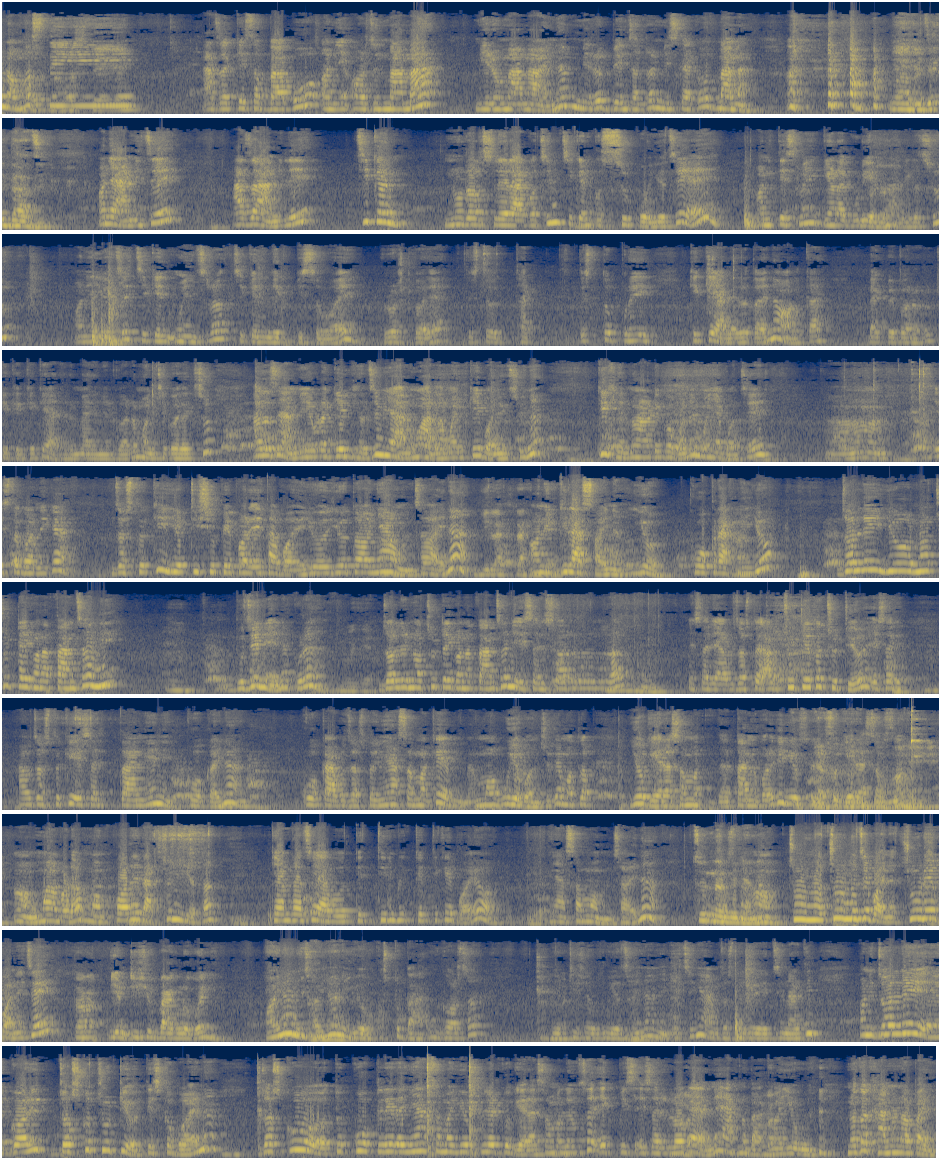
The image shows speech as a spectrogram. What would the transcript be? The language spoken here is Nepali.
नमस्ते। आज केशव बाबु अनि अर्जुन मामा मेरो मामा होइन मेरो व्यञ्जन र मिस्काको मामा। अनि हामी चाहिँ आज हामीले चिकन नुडल्स लिएर आएको छौँ। चिकनको सुप हो यो चाहिँ है। अनि त्यसमै गेडागुडीहरू हालेको छु। अनि यो चाहिँ चिकन विङ्स र चिकन लेग पिस हो है। रोस्ट गरे त्यस्तो थाक त्यस्तो पुरै के के हालेर त होइन हल्का। ब्ल्याक पेपरहरू के के के के हालेर म्यारिनेट गरेर मैले चाहिँ गरेको छु। आज चाहिँ हामी एउटा गेम खेल्छौँ। यहाँ उहाँहरूलाई मैले केही भनेको छुइनँ। के खेल्नु आँटेको भने म यहाँ भन्छु है यस्तो गर्ने क्या। जस्तो कि यो टिस्यु पेपर यता भयो यो यो त यहाँ हुन्छ होइन। अनि गिलास होइन यो कोक राख्ने यो। जसले यो नचुट्याइकन तान्छ नि बुझ्यो नि होइन कुरा। जसले नचुट्याइकन तान्छ नि यसरी सर र यसरी अब जस्तै अब चुट्यो त चुट्यो यसरी अब जस्तो कि यसरी तान्यो नि कोक होइन? कोक अब जस्तो यहाँसम्म के म उयो भन्छु क्या मतलब यो घेरासम्म तान्नु पऱ्यो कि यो प्लेटको घेरासम्म? अँ उहाँबाट म परै राख्छु नि यो त। क्यामेरा चाहिँ अब त्यति त्यत्तिकै भयो यहाँसम्म हुन्छ होइन? चुन्न मिलेन। चुड्नु चुड्नु चाहिँ भएन। चुड्यो भने चाहिँ तर यो टिस्यु बाग्लो भयो नि। होइन नि छैन नि यो। कस्तो भा उ गर्छ? यो टिस्यु उयो छैन नि। एकछिन अब जस्तो यो एकछिन राखिदिउँ अनि जसले गरे जसको चुट्यो त्यसको भएन। जसको त्यो कोक लिएर यहाँसम्म यो प्लेटको घेरासम्म ल्याउँछ एक पिस यसरी लगाइहाल्ने आफ्नो भागमा यो न त खानु नपाए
